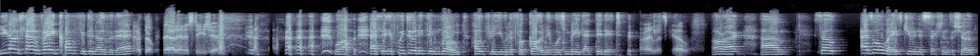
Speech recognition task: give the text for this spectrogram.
you don't sound very confident over there. Without anesthesia. well, that's it. If we do anything wrong, hopefully you would have forgotten it was me that did it. All right, let's go. All right. Um, so, as always, during this section of the show,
